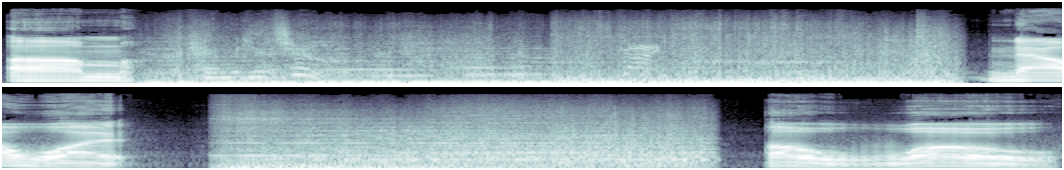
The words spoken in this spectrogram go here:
Um, Can we get you? now what? Oh, whoa.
